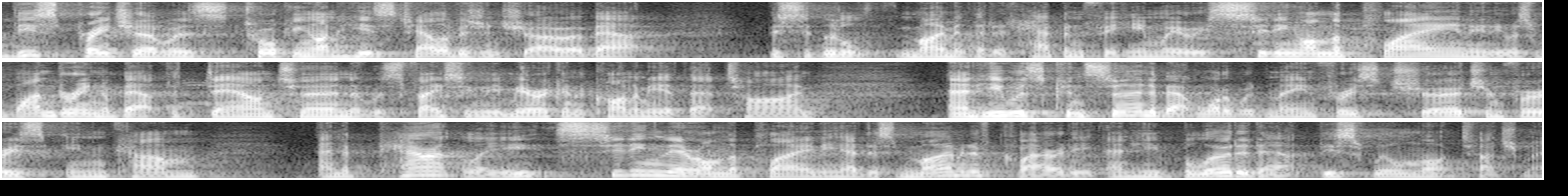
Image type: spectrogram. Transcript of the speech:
this preacher was talking on his television show about this little moment that had happened for him where he's sitting on the plane and he was wondering about the downturn that was facing the American economy at that time. And he was concerned about what it would mean for his church and for his income. And apparently, sitting there on the plane, he had this moment of clarity and he blurted out, This will not touch me.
